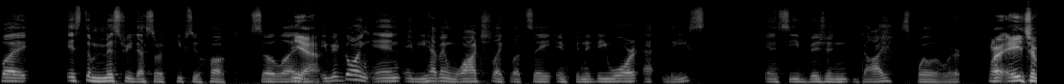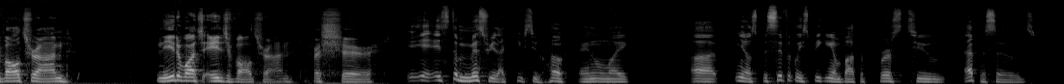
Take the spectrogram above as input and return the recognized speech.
But it's the mystery that sort of keeps you hooked. So like Yeah. if you're going in if you haven't watched like let's say Infinity War at least and see Vision die, spoiler alert. or age of ultron need to watch age of ultron for sure it's the mystery that keeps you hooked and like uh you know specifically speaking about the first two episodes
